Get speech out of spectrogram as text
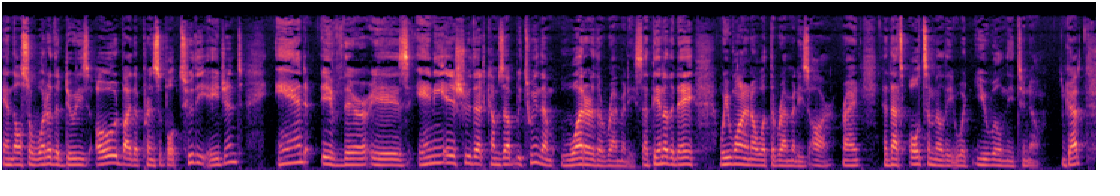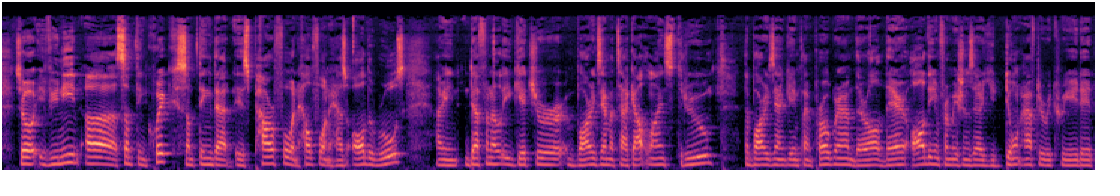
And also, what are the duties owed by the principal to the agent? And if there is any issue that comes up between them, what are the remedies? At the end of the day, we want to know what the remedies are, right? And that's ultimately what you will need to know. Okay, so if you need uh, something quick, something that is powerful and helpful and has all the rules, I mean, definitely get your bar exam attack outlines through the bar exam game plan program. They're all there. All the information is there. You don't have to recreate it.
